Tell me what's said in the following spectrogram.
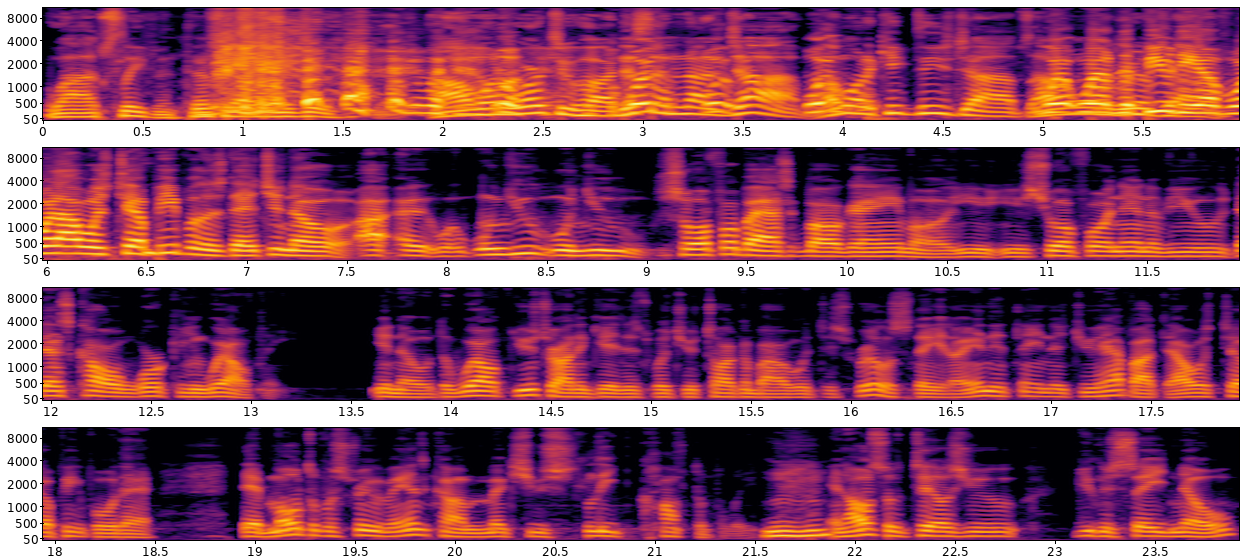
While I'm sleeping, that's what I want to do. I don't want to work too hard. This is not a job. I want to keep these jobs. I Well, well the beauty job. of what I always tell people is that you know I, I- when you when you show up for a basketball game or you, you show up for an interview, that's called working wealthy. You know, the wealth you're trying to get is what you're talking about with this real estate or anything that you have out there. I always tell people that that multiple stream of income makes you sleep comfortably, Mm-hmm. and also tells you you can say no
